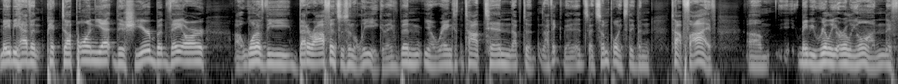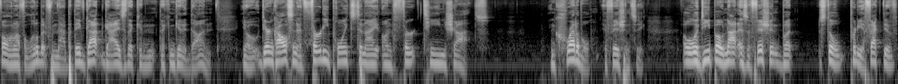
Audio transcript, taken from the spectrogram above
maybe haven't picked up on yet this year, but they are uh, one of the better offenses in the league. They've been, you know, ranked in the top 10 up to, I think it's at some points they've been top five. Um, maybe really early on. They've fallen off a little bit from that, but they've got guys that can that can get it done. You know, Darren Collison had 30 points tonight on 13 shots. Incredible efficiency. Oladipo not as efficient, but still pretty effective.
